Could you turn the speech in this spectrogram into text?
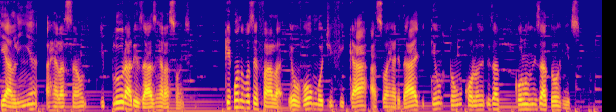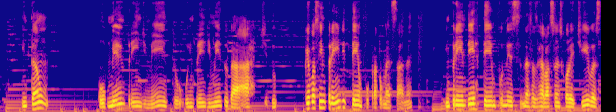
que alinha a relação de pluralizar as relações. Porque quando você fala eu vou modificar a sua realidade, tem um tom colonizador, colonizador nisso. Então, o meu empreendimento, o empreendimento da arte, do, porque você empreende tempo para começar, né? empreender tempo nesse, nessas relações coletivas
